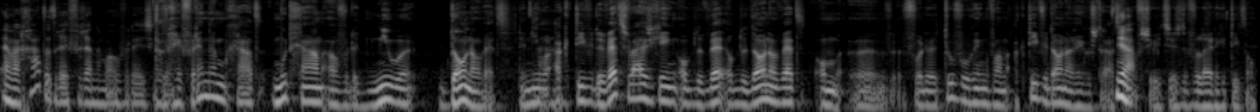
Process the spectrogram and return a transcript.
En waar gaat het referendum over deze keer? Het referendum gaat, moet gaan over de nieuwe donorwet. De nieuwe actieve, de wetswijziging op de, wet, op de donorwet om, uh, voor de toevoeging van actieve donorregistratie ja. of zoiets is de volledige titel.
